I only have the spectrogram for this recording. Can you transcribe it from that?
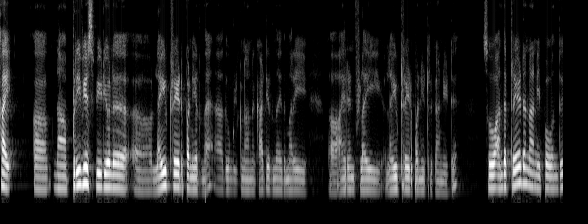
ஹாய் நான் ப்ரீவியஸ் வீடியோவில் லைவ் ட்ரேட் பண்ணியிருந்தேன். அது உங்களுக்கு நான் காட்டியிருந்தேன். இது மாதிரி ஐரன் ஃப்ளை லைவ் ட்ரேட் பண்ணிகிட்ருக்கான்ட்டு ஸோ அந்த ட்ரேடை நான் இப்போ வந்து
